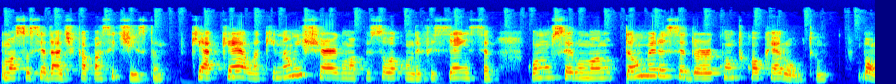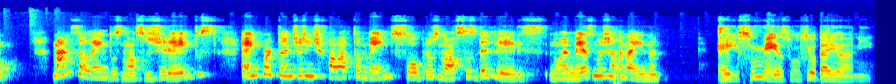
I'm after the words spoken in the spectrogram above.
uma sociedade capacitista que é aquela que não enxerga uma pessoa com deficiência como um ser humano tão merecedor quanto qualquer outro. Bom, mas além dos nossos direitos, é importante a gente falar também sobre os nossos deveres, não é mesmo, Janaína? É isso mesmo, viu, Daiane?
